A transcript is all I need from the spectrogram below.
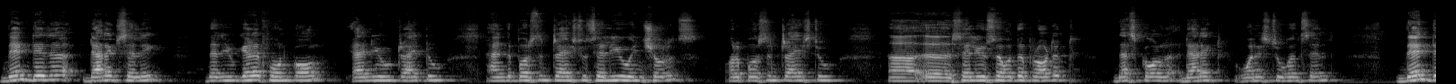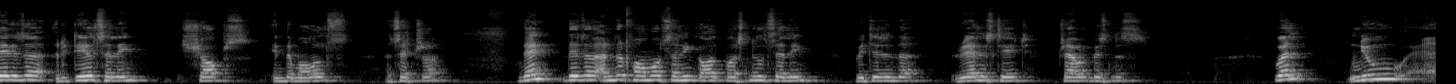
Then there's a direct selling that you get a phone call and you try to, and the person tries to sell you insurance or a person tries to uh, uh, sell you some other product. That's called direct, one is to one sell. Then there is a retail selling shops, in the malls, etc. Then there's another form of selling called personal selling, which is in the real estate, travel business. Well, new uh,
